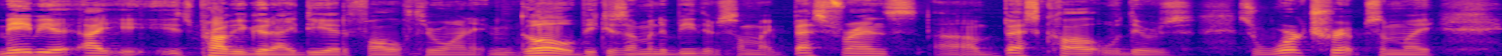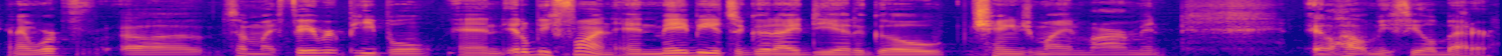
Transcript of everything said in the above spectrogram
maybe I, it's probably a good idea to follow through on it and go because I'm going to be there. Some of my best friends, uh, best call. There was, a work trip, some of my, and I work uh, some of my favorite people, and it'll be fun. And maybe it's a good idea to go change my environment. It'll help me feel better.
